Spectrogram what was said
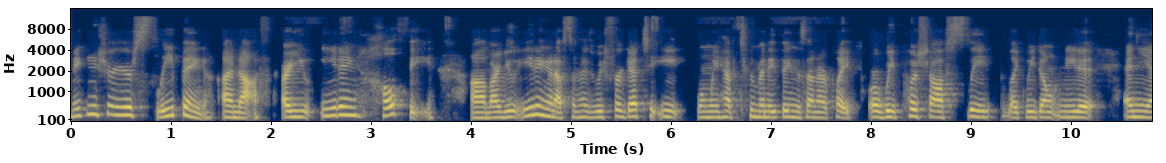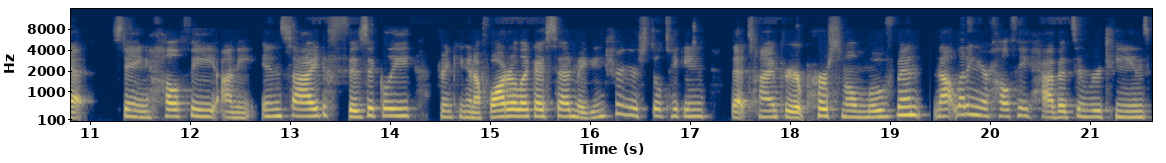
making sure you're sleeping enough. Are you eating healthy? Um, are you eating enough? Sometimes we forget to eat when we have too many things on our plate, or we push off sleep like we don't need it. And yet, staying healthy on the inside, physically, drinking enough water, like I said, making sure you're still taking that time for your personal movement, not letting your healthy habits and routines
